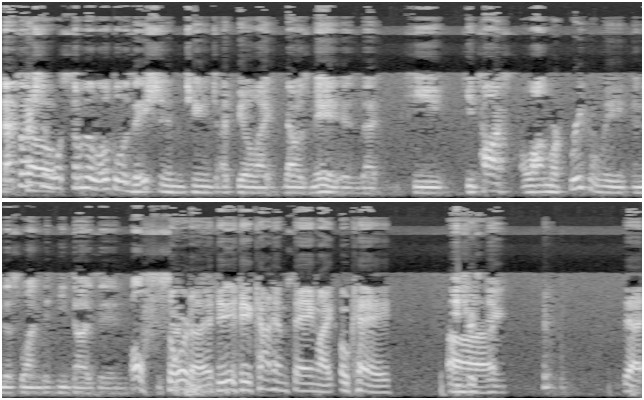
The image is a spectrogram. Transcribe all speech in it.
That's So- actually some of the localization change I feel like that was made is that he he talks a lot more frequently in this one than he does in. Oh, sorta. If you, if you count him saying like, okay, uh, Interesting. Yeah.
